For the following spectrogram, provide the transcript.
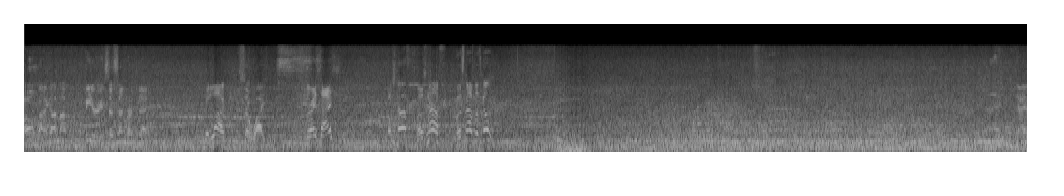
Oh my god, my feet are so sunburned today. Good luck. So white. The right size? Close enough? Close enough. Close enough. Let's go. Dạ em.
